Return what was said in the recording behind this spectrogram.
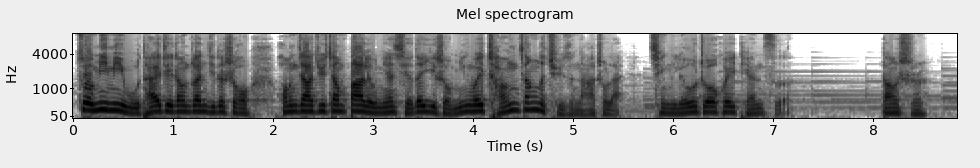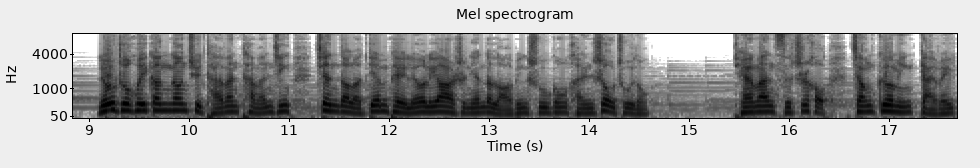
做《秘密舞台》这张专辑的时候，黄家驹将八六年写的一首名为《长江》的曲子拿出来，请刘卓辉填词。当时，刘卓辉刚刚去台湾探完亲，见到了颠沛流离二十年的老兵叔公，很受触动。填完词之后，将歌名改为《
